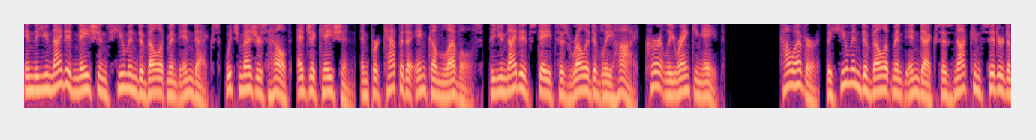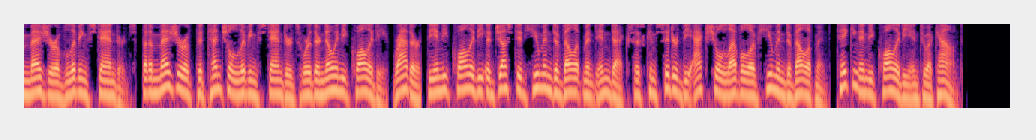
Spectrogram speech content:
In the United Nations Human Development Index, which measures health, education, and per capita income levels, the United States is relatively high, currently ranking 8th. However, the Human Development Index is not considered a measure of living standards, but a measure of potential living standards were there no inequality, rather, the Inequality-Adjusted Human Development Index is considered the actual level of human development, taking inequality into account.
